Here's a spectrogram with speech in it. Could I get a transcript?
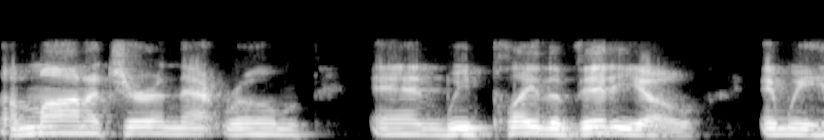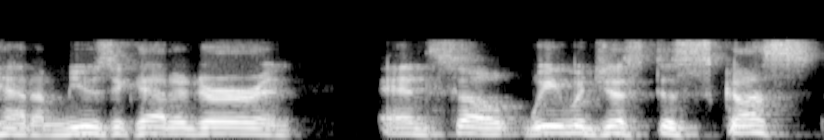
a monitor in that room and we'd play the video and we had a music editor and and so we would just discuss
